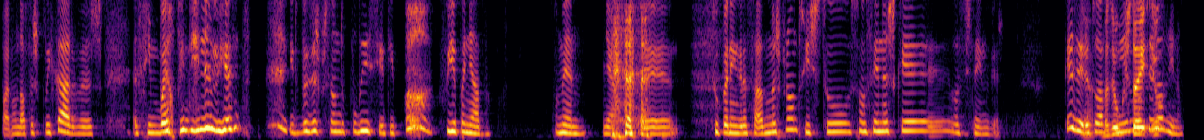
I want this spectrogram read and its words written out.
pá, não dá para explicar, mas assim, bem repentinamente, e depois a expressão do polícia, tipo, "Ah, fui apanhado. Man, yeah, é super engraçado, mas pronto, isto são cenas que é- vocês têm de ver. Quer dizer, eu Yeah, estou a mas eu assumir, gostei- vocês já eu- viram.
